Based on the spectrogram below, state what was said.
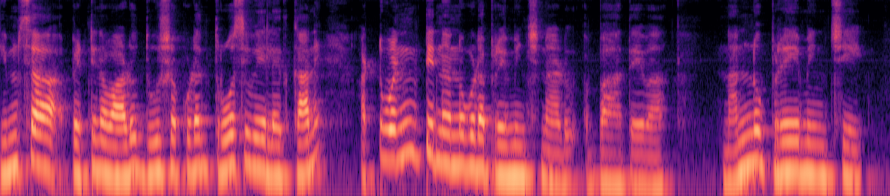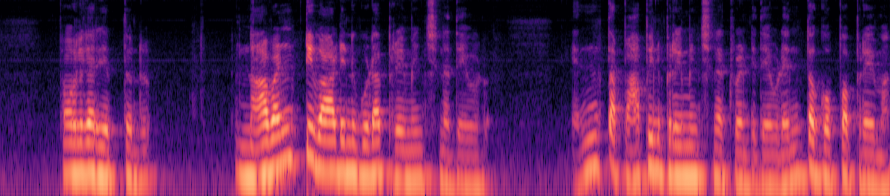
హింస పెట్టినవాడు దూషకుడని త్రోసివేయలేదు. కానీ అటువంటి నన్ను కూడా ప్రేమించినాడు. అబ్బా దేవా నన్ను ప్రేమించి పౌల్ గారు చెప్తుండ్రు నా వంటి వాడిని కూడా ప్రేమించిన దేవుడు. ఎంత పాపిని ప్రేమించినటువంటి దేవుడు ఎంత గొప్ప ప్రేమ.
